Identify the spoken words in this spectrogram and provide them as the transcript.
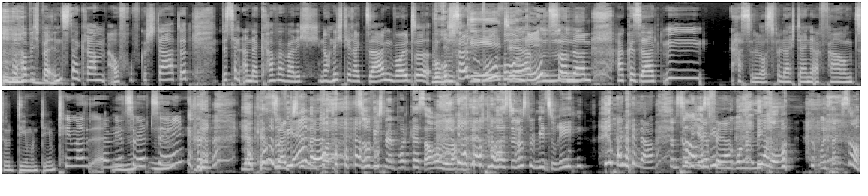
Mhm. habe ich bei Instagram einen Aufruf gestartet. Bisschen undercover, weil ich noch nicht direkt sagen wollte, Worum ich schreibe ein Buch, worum ja. geht's, Mhm. sondern habe gesagt, mh, hast du Lust, vielleicht deine Erfahrung zu dem und dem Thema äh, mir Mhm, zu erzählen? ja, so sehr wie ich mit gerne. Pod so wie ich meinen Podcast auch immer mache. Du hast ja Lust mit mir zu reden. Ja, genau. Dann so komme ich erst ungefähr. hinten rum im Mikro und sag so.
